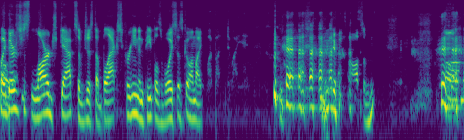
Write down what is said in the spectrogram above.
Like oh, there's yeah. just large gaps of just a black screen and people's voices going like, "What button do I hit?" it was awesome. Um,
